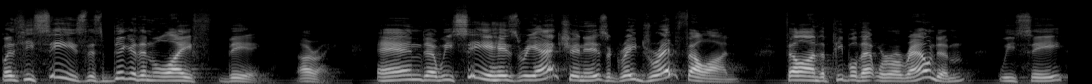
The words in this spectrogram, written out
But he sees this bigger than life being. All right. And uh, we see his reaction is a great dread fell on, fell on the people that were around him. We see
